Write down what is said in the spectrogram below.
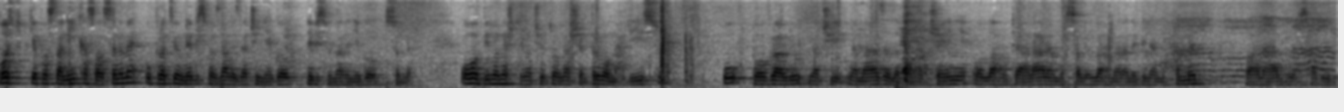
postupke poslanika sa osaname, uprotiv ne bismo znali znači njegov, ne bismo znali njegov sunnet. Ovo bilo nešto znači u tom našem prvom hadisu u poglavlju znači namaza za pomoćenje. Wallahu ta'ala, sallallahu ala nebina Muhammed, wa ala alihi wa sahbihi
